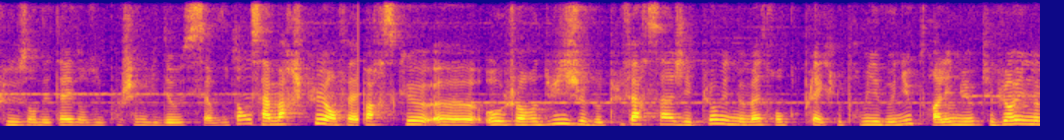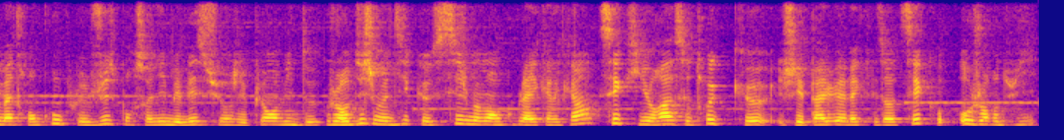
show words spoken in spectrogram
plus en détail dans une prochaine vidéo si ça vous tente, ça marche plus en fait. Parce que euh, aujourd'hui, je veux plus faire ça, j'ai plus envie de me mettre en couple avec le premier venu pour aller mieux. J'ai plus envie de me mettre en couple juste pour soigner mes blessures, j'ai plus envie de. Aujourd'hui, je me dis que si je me mets en couple avec quelqu'un, c'est qu'il y aura ce truc que j'ai pas eu avec les autres. C'est qu'aujourd'hui,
